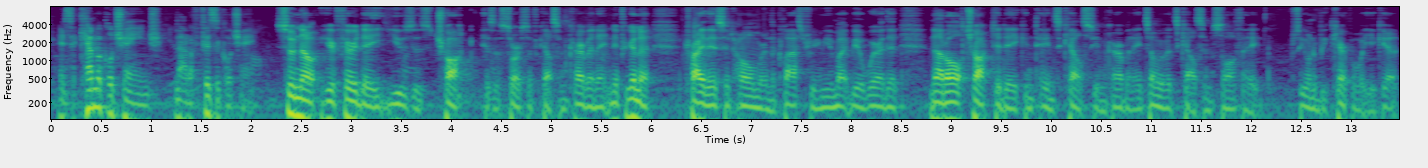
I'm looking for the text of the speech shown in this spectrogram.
and it's a chemical change, not a physical change. So now here Faraday uses chalk as a source of calcium carbonate, and if you're going to try this at home or in the classroom, you might be aware that not all chalk today contains calcium carbonate. Some of it's calcium sulfate, so you want to be careful what you get.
